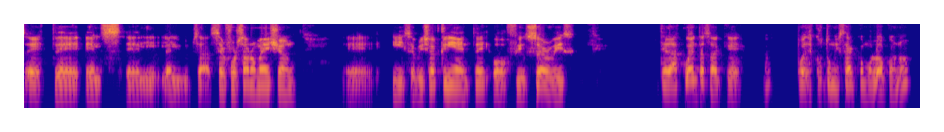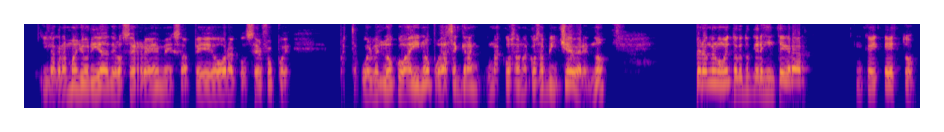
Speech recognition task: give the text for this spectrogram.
este, el, el, Salesforce Automation eh, y servicio al cliente o field service, te das cuenta o que puedes customizar como loco, ¿no? Y la gran mayoría de los CRM, SAP, Oracle, Salesforce, pues, pues te vuelves loco ahí, ¿no? Puedes hacer unas cosas, unas cosas bien chéveres, ¿no? Pero en el momento que tú quieres integrar okay, esto,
